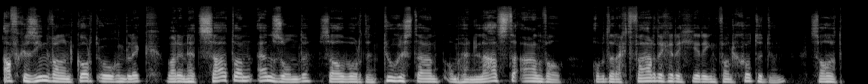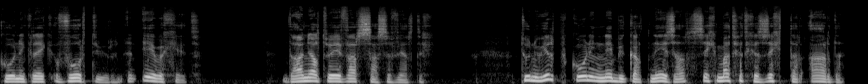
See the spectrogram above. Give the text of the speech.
Afgezien van een kort ogenblik waarin het Satan en zonde zal worden toegestaan om hun laatste aanval op de rechtvaardige regering van God te doen, zal het koninkrijk voortduren in eeuwigheid. Daniel 2, vers 46. Toen wierp koning Nebukadnezar zich met het gezicht ter aarde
